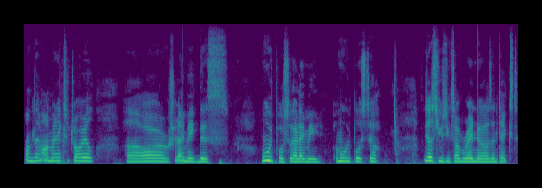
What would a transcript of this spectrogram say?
on them on my next tutorial? Uh, or should I make this movie poster that I made? A movie poster. Just using some renders and text.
